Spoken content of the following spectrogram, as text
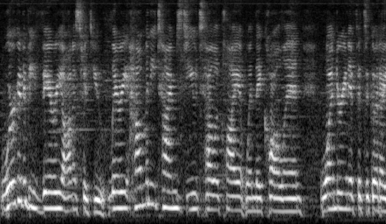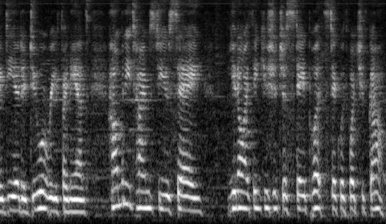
We're going to be very honest with you. Larry, how many times do you tell a client when they call in wondering if it's a good idea to do a refinance? How many times do you say, you know, I think you should just stay put, stick with what you've got?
